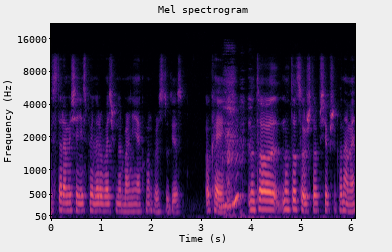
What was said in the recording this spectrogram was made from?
staramy się nie spoilerować normalnie jak Marvel Studios. Okej, okay. no, to, no to cóż, to się przekonamy.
